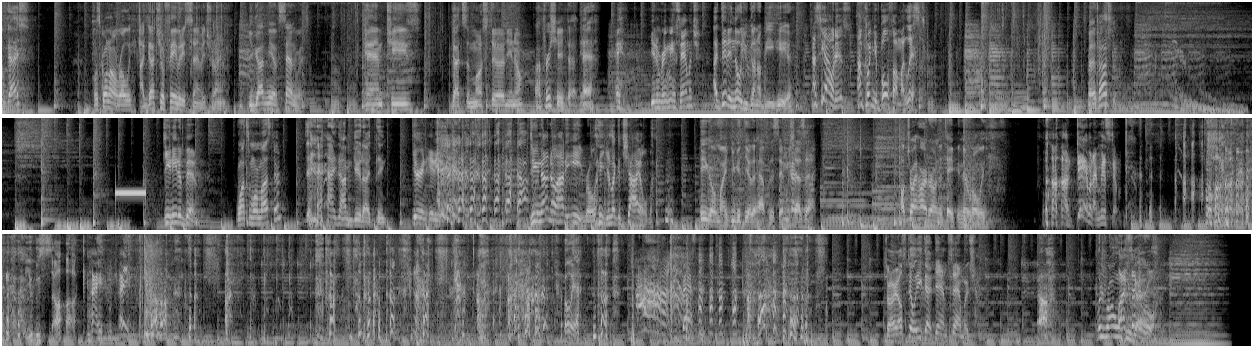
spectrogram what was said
up, guys? What's going on, Roli? I got your favorite sandwich, Ryan. You got me a sandwich. Ham, cheese, got some mustard, you know? I appreciate that. Yeah. Hey, you didn't bring me a sandwich? I didn't know you gonna be here. I see how it is. I'm putting you both on my list. Fantastic. Do you need a bib? Want some more mustard? I'm good, I think. You're an idiot. Do you not know how to eat, Roli? You're like a child. Here you go, Mike. You get the other half of the sandwich. How's that? I'll try harder on the taping there, Roli. Damn it, I missed him. You suck. Hey, hey. Oh, yeah? Ah, you bastard. Sorry, I'll still eat that damn sandwich. Ah, What is wrong Five with you second guys? rule.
